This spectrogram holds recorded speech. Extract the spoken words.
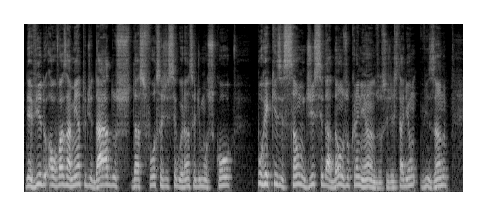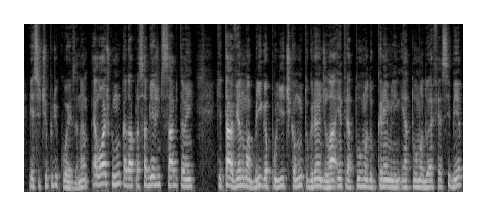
devido ao vazamento de dados das forças de segurança de Moscou por requisição de cidadãos ucranianos, ou seja, estariam visando esse tipo de coisa. Né? É lógico, nunca dá para saber, a gente sabe também que está havendo uma briga política muito grande lá entre a turma do Kremlin e a turma do FSB.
